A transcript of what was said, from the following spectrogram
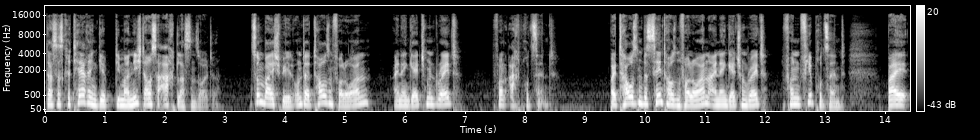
dass es Kriterien gibt, die man nicht außer Acht lassen sollte. Zum Beispiel unter 1000 Followern eine Engagement Rate von 8%. Bei 1000 bis 10.000 Followern eine Engagement Rate von 4%. Bei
